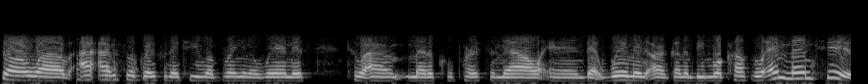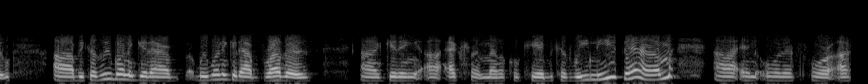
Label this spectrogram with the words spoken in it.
So um, I, I'm so grateful that you are bringing awareness to our medical personnel and that women are going to be more comfortable and men too, uh, because we want to get our we want to get our brothers uh, getting uh, excellent medical care because we need them uh, in order for us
